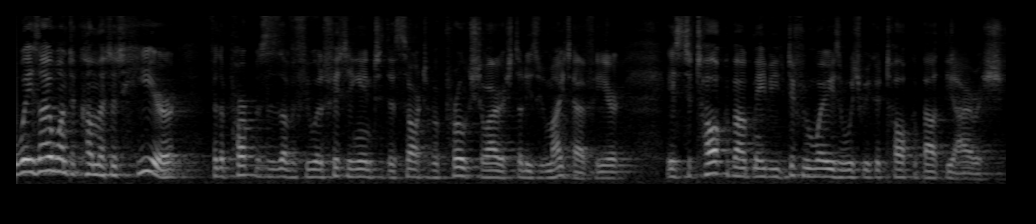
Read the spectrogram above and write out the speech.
The ways I want to come at it here, for the purposes of, if you will, fitting into the sort of approach to Irish studies we might have here, is to talk about maybe different ways in which we could talk about the Irish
